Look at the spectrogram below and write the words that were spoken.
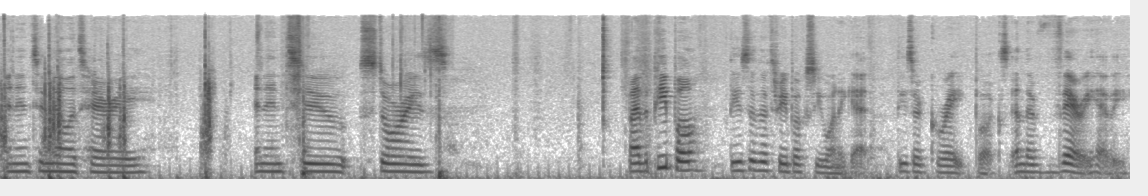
and into military and into stories by the people, these are the three books you want to get. These are great books and they're very heavy.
